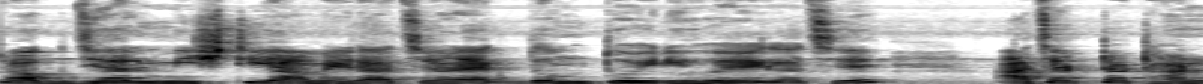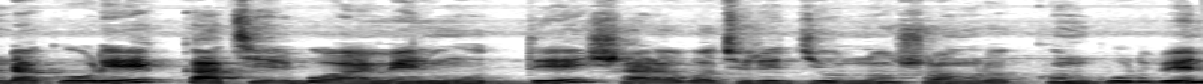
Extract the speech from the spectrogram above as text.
টক ঝাল মিষ্টি আমের আচার একদম তৈরি হয়ে গেছে। আচারটা ঠান্ডা করে কাচের বয়ামের মধ্যে সারা বছরের জন্য সংরক্ষণ করবেন।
